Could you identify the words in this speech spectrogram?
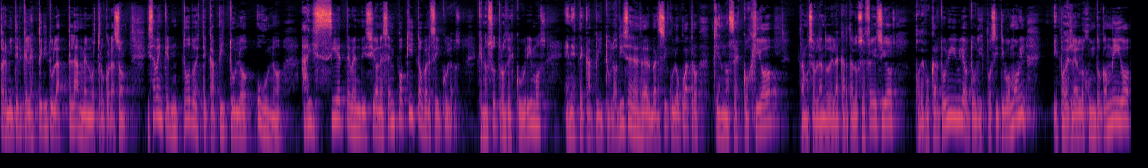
permitir que el Espíritu las plasme en nuestro corazón. Y saben que en todo este capítulo 1 hay siete bendiciones en poquitos versículos que nosotros descubrimos en este capítulo. Dice desde el versículo 4, quien nos escogió, estamos hablando de la carta a los Efesios, podés buscar tu Biblia o tu dispositivo móvil y podés leerlo junto conmigo.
